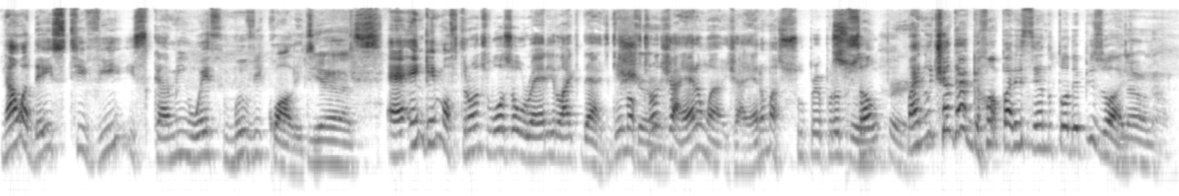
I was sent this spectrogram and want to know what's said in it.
Nowadays TV is coming with movie quality. yes É, em Game of Thrones was already like that. Game of Sure. Thrones já era uma, já era uma super produção, Super. mas não tinha dragão aparecendo todo episódio. Não, não.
